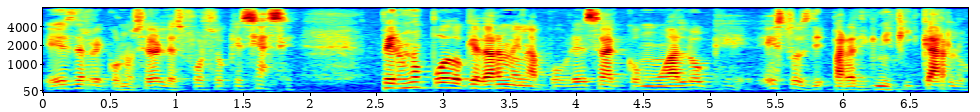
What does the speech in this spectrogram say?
es de reconocer el esfuerzo que se hace. Pero no puedo quedarme en la pobreza como algo que esto es para dignificarlo.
